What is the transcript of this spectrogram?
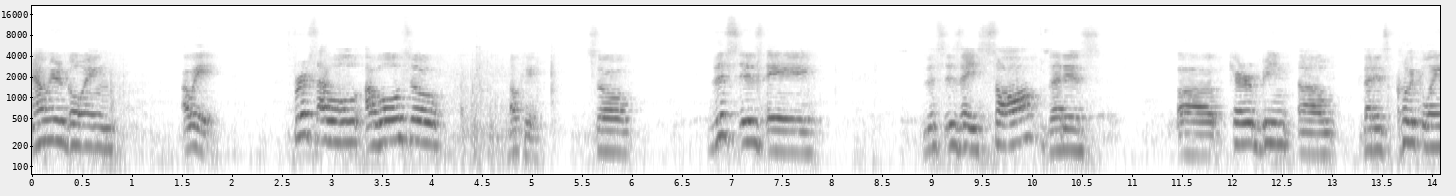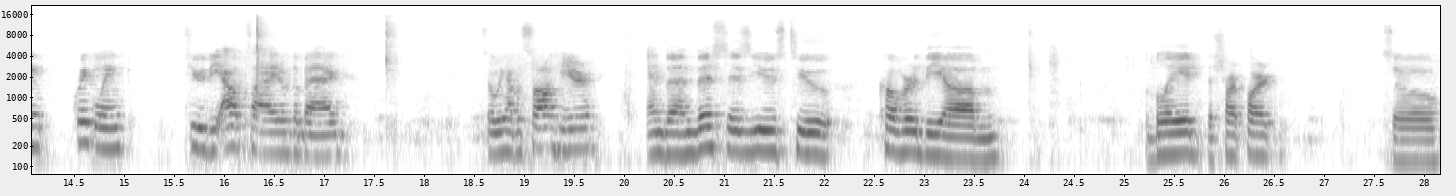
Now we are going. Oh wait. First, I will. I will also. Okay. So, this is a. This is a saw that is, uh, carabine. Uh, that is quick link. Quick link to the outside of the bag. So we have a saw here, and then this is used to cover the um, blade, the sharp part. So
